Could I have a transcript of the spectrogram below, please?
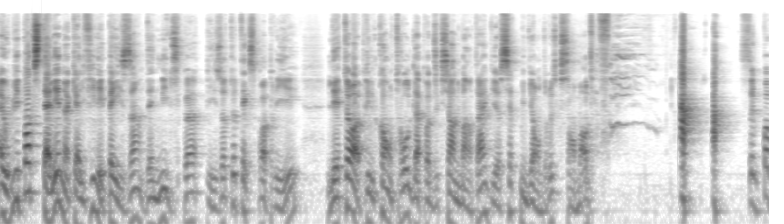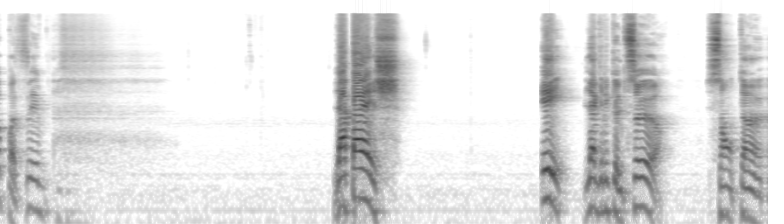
Hey, oublie pas que Staline a qualifié les paysans d'ennemis du peuple, puis ils a tout expropriés. L'État a pris le contrôle de la production alimentaire, puis il y a 7 millions de Russes qui sont morts de faim. C'est pas possible. La pêche et l'agriculture sont un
